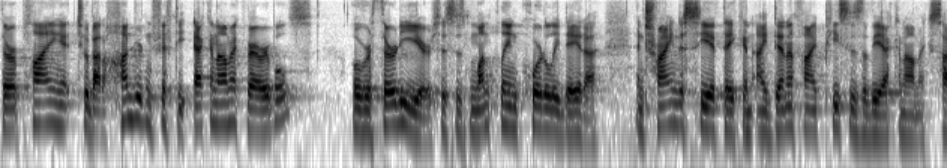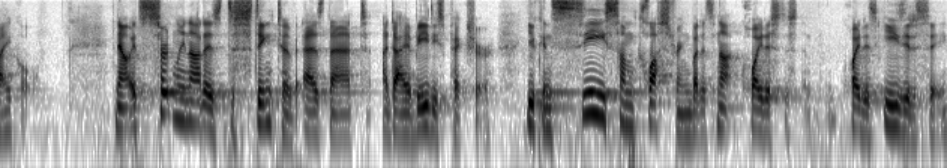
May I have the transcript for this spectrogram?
they're applying it to about 150 economic variables over 30 years. This is monthly and quarterly data, and trying to see if they can identify pieces of the economic cycle. Now, it's certainly not as distinctive as that uh, diabetes picture. You can see some clustering, but it's not quite as, quite as easy to see.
